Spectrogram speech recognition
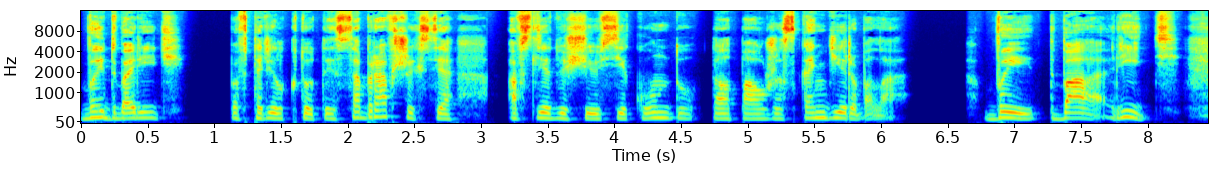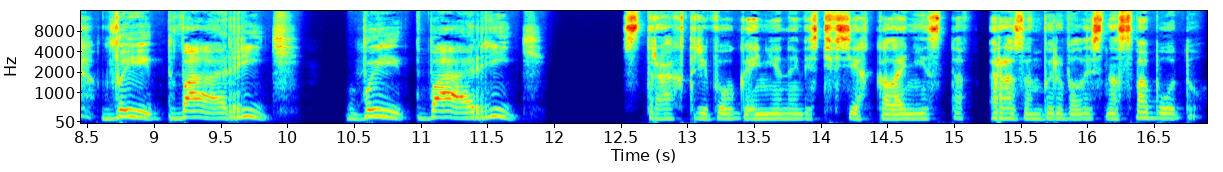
Выдворить!» – повторил кто-то из собравшихся, а в следующую секунду толпа уже скандировала. «Выдворить! Выдворить! Выдворить!» Страх, тревога и ненависть всех колонистов разом вырвалась на свободу.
